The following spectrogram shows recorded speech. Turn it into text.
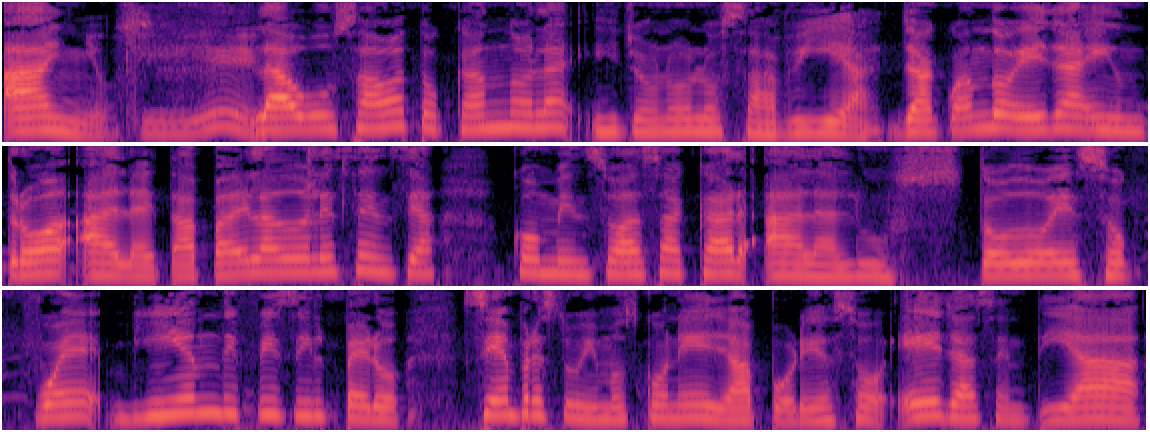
años. ¿Qué? La abusaba tocándola y yo no lo sabía. Ya cuando ella entró a la etapa de la adolescencia, comenzó a sacar a la luz. Todo eso fue bien difícil, pero siempre estuvimos con ella, por eso ella sentía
